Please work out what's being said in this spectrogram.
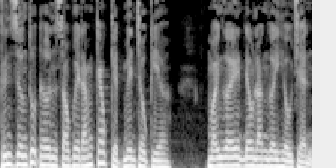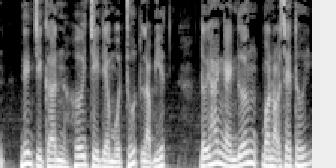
kinh Dương tốt hơn so với đám keo kiệt Miên Châu kia. Mọi người đều là người hiểu chuyện nên chỉ cần hơi chỉ điểm một chút là biết. Đợi hai ngày nữa bọn họ sẽ tới.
